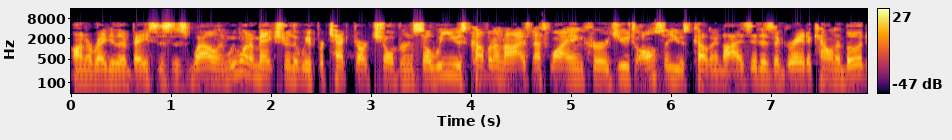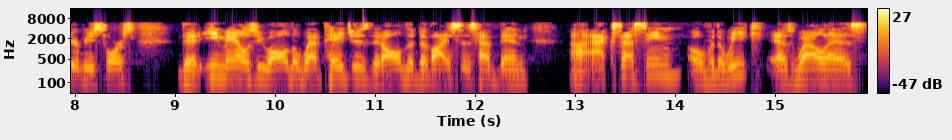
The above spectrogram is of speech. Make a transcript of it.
on a regular basis as well. And we want to make sure that we protect our children. So we use Covenant Eyes. And that's why I encourage you to also use Covenant Eyes. It is a great accountability resource that emails you all the web pages that all the devices have been uh, accessing over the week, as well as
